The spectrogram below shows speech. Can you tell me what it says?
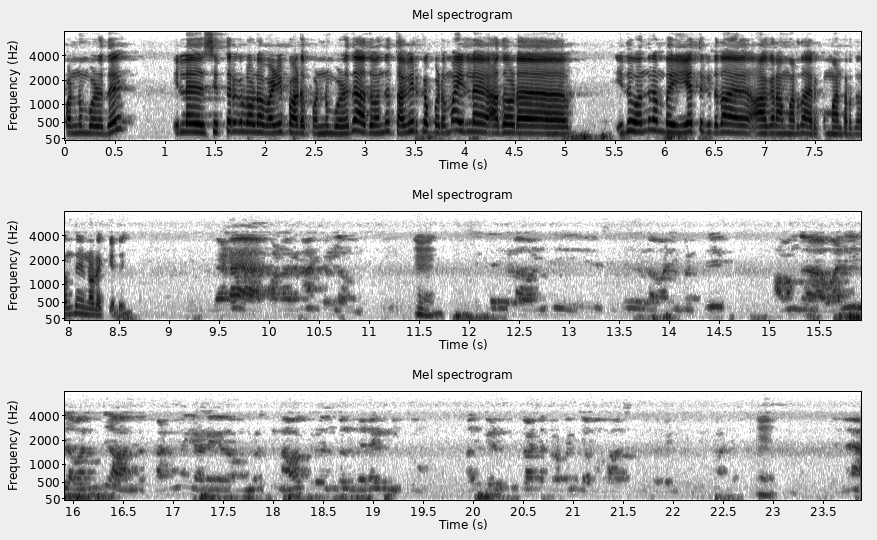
பண்ணும் பொழுது இல்லை சித்தர்களோட வழிபாடு பண்ணும் பொழுது அது வந்து தவிர்க்கப்படுமா? இல்லை அதோட இது வந்து நம்ம ஏற்றுக்கிட்டு தான் ஆகிற மாதிரி தான் இருக்குமான்றது வந்து என்னோட கேள்வி வேற பல வினாக்கள்ல வந்து ம். சித்தர்களை வந்து சித்தர்களை வழிபட்டு அவங்க வழியில வந்து அந்த தன்மை அடைகிறவங்களுக்கு நவக்கிரகங்கள் விலகி நிற்கும் அதுக்கு எடுத்துக்காட்டு பிரபஞ்ச மகா சித்தர்கள் சொல்லியிருக்காங்க ம். என்ன,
